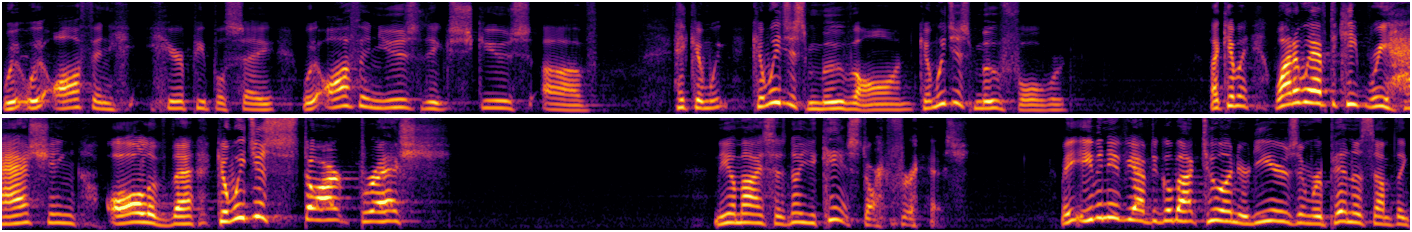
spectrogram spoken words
we, we often hear people say, we often use the excuse of, hey, can we, can we just move on? Can we just move forward? Like, can we, why do we have to keep rehashing all of that? Can we just start fresh? Nehemiah says, No, you can't start fresh. I mean, even if you have to go back 200 years and repent of something,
